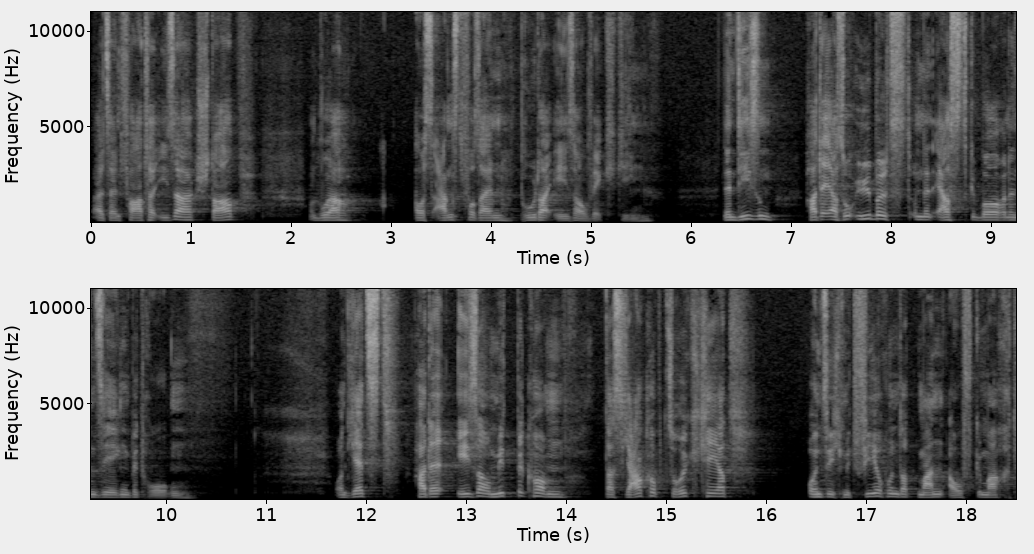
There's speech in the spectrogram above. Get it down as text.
als sein Vater Isaac starb und wo er aus Angst vor seinem Bruder Esau wegging. Denn diesem hatte er so übelst um den erstgeborenen Segen betrogen. Und jetzt hatte Esau mitbekommen, dass Jakob zurückkehrt und sich mit 400 Mann aufgemacht,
